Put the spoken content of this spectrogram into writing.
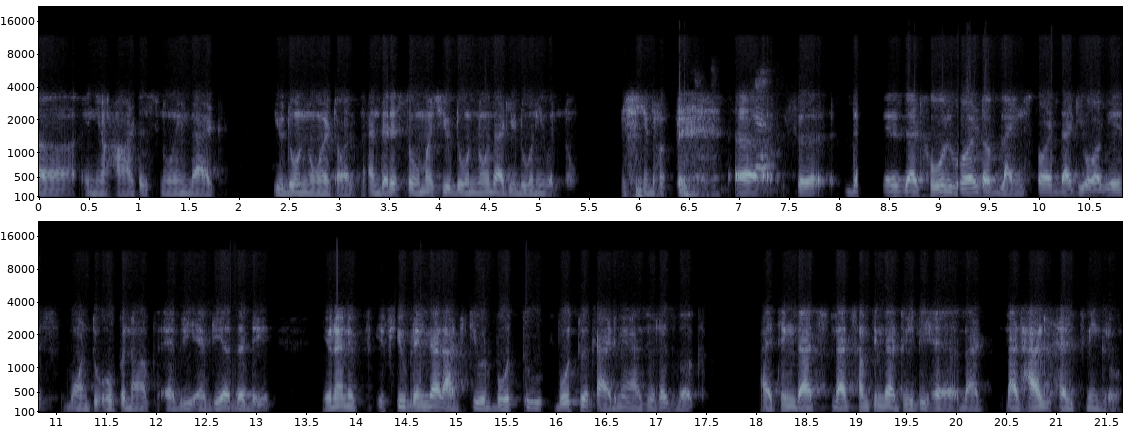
uh, in your heart is knowing that you don't know it all, and there is so much you don't know that you don't even know. you know, uh, yeah. so there is that whole world of blind spot that you always want to open up every every other day you know and if, if you bring that attitude both to both to academia as well as work i think that's that's something that really ha- that that has helped me grow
